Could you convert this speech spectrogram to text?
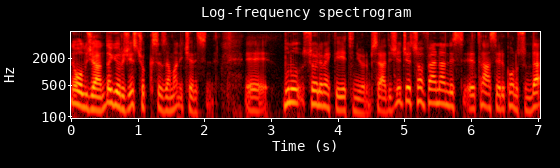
Ne olacağını da göreceğiz çok kısa zaman içerisinde. E, bunu söylemekle yetiniyorum sadece. Jetson Fernandez e, transferi konusunda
